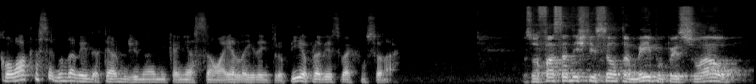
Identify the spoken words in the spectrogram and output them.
coloca a segunda lei da termodinâmica em ação, a lei da entropia, para ver se vai funcionar. Eu só faço a distinção também para o pessoal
